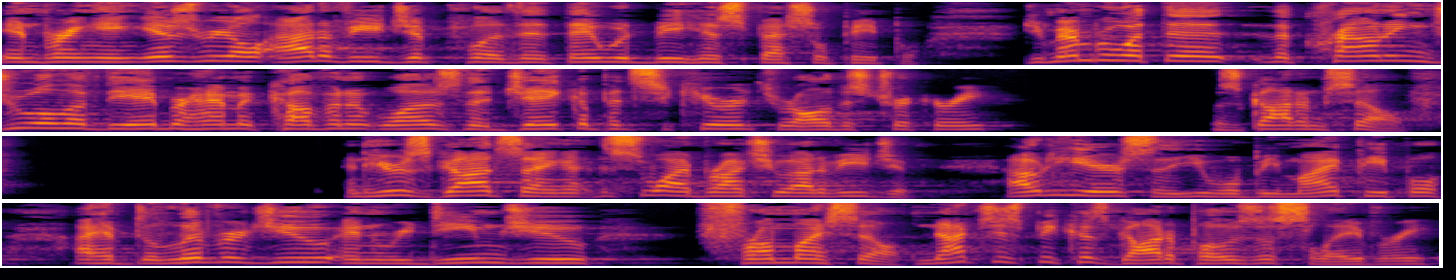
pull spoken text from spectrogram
in bringing Israel out of Egypt was that they would be his special people. Do you remember what the, the crowning jewel of the Abrahamic covenant was that Jacob had secured through all of his trickery? It was God himself. And here's God saying, this is why I brought you out of Egypt. Out here so that you will be my people. I have delivered you and redeemed you from myself. Not just because God opposes slavery,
